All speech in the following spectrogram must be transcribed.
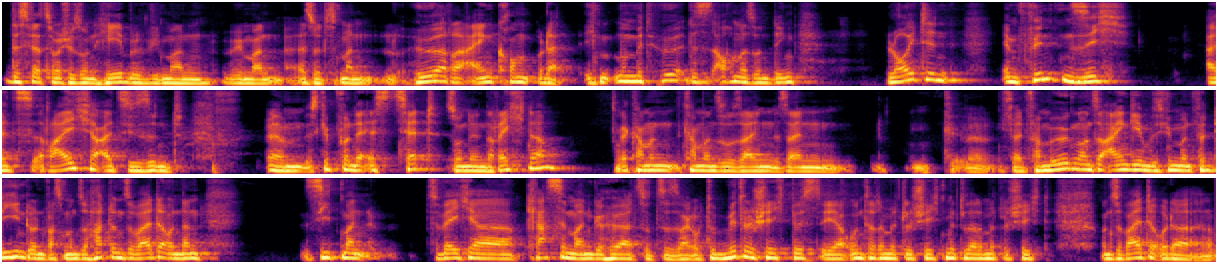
Das wäre zum Beispiel so ein Hebel, wie man, wie man, also dass man höhere Einkommen oder ich mit höher, das ist auch immer so ein Ding. Leute empfinden sich als reicher, als sie sind. Ähm, es gibt von der SZ so einen Rechner, da kann man, kann man so sein, sein, äh, sein Vermögen und so eingeben, wie man verdient und was man so hat und so weiter. Und dann sieht man, zu welcher Klasse man gehört sozusagen. Ob du Mittelschicht bist, eher untere Mittelschicht, mittlere Mittelschicht und so weiter oder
